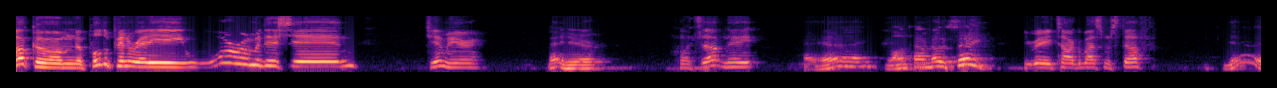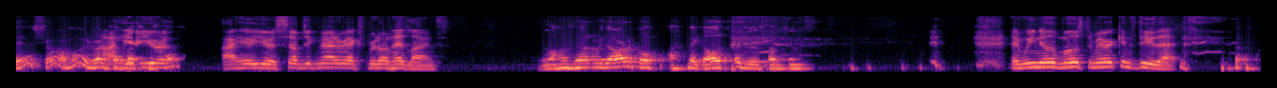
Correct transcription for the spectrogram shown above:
Welcome to Pull the Pin Ready War Room Edition. Jim here. Nate here. What's up, Nate? Hey, hey. Long time no see. You ready to talk about some stuff? Yeah, yeah, sure. I'm always ready I hear you're. I hear you're a subject matter expert on headlines. As long as I don't read the article, I make all types of assumptions. And we know most Americans do that.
